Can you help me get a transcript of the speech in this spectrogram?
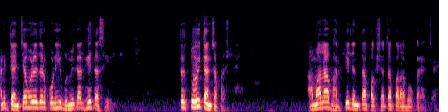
आणि त्यांच्यामुळे जर कोणीही भूमिका घेत असेल तर तोही त्यांचा प्रश्न आहे. आम्हाला भारतीय जनता पक्षाचा पराभव करायचा आहे.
